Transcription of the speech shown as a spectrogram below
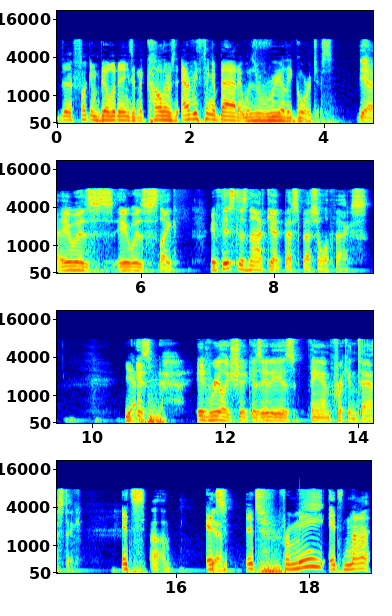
the fucking buildings and the colors and everything about it was really gorgeous. Yeah, it was it was like if this does not get best special effects, Yes. it, it really should because it is fan freaking tastic. it's Um, it's it's for me it's not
